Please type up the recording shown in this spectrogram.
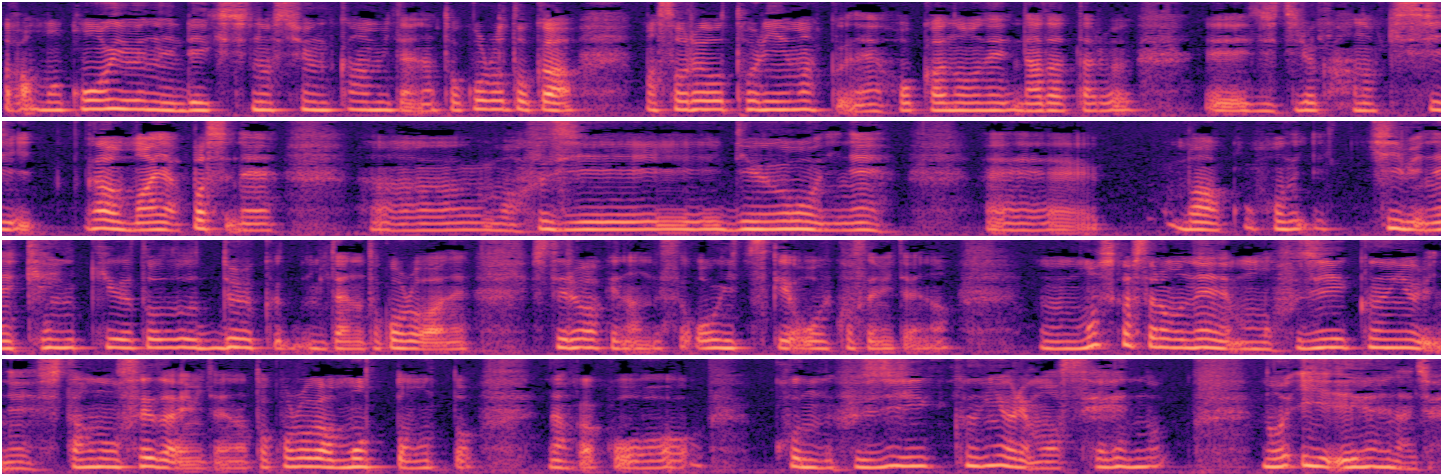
だからもうこういうね歴史の瞬間みたいなところとか、まあ、それを取り巻くね他のね名だたる、えー、実力派の棋士がまあやっぱしねうん、まあ、藤井竜王にね、えー、まあ日々ね研究と努力みたいなところはねしてるわけなんです追いつけ追い越せみたいな。うん、もしかしたらもねもう藤井君よりね下の世代みたいなところがもっともっとなんかこうこの藤井君よりも性能のいい AI なんじゃ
